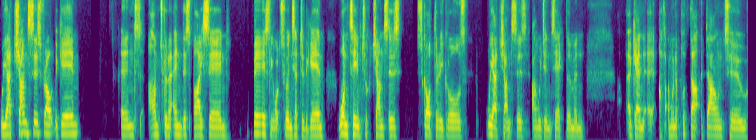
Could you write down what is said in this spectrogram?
We had chances throughout the game. And I'm just going to end this by saying basically what Swindon said to the game. One team took chances, scored three goals. We had chances and we didn't take them. And again, eh, I'm going to put that down to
